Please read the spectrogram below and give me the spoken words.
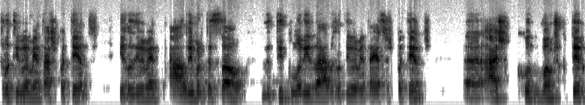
relativamente às patentes e relativamente à libertação de titularidade relativamente a essas patentes, acho que vamos ter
